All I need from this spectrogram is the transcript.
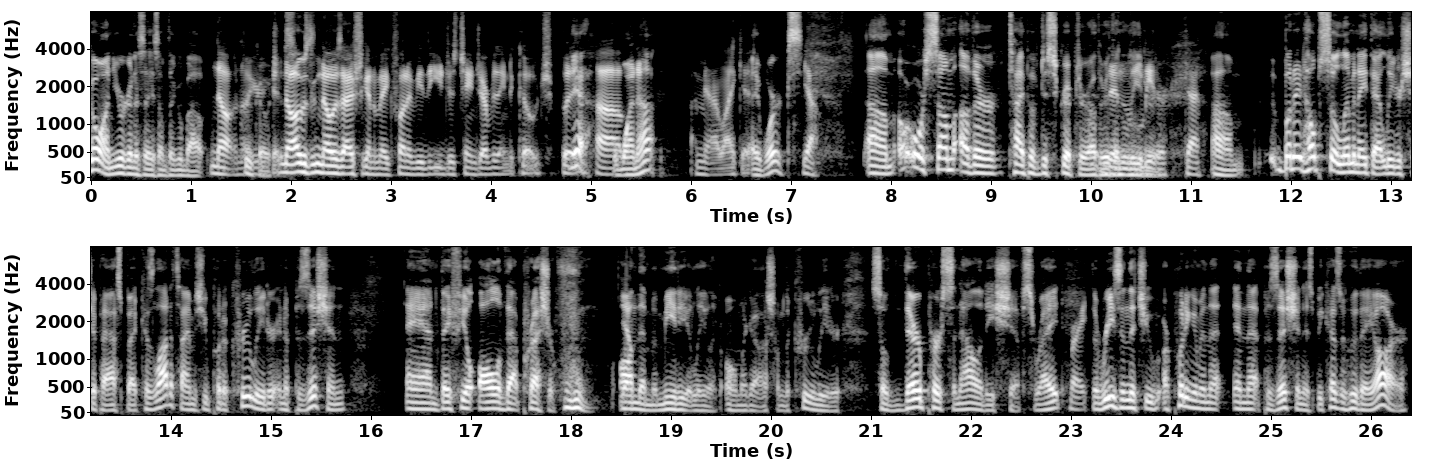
go on. You were going to say something about No, no, crew coaches. no. I was no, I was actually going to make fun of you that you just change everything to coach. But yeah, um, why not? I mean, I like it. It works. Yeah. Um, or, or some other type of descriptor other than, Than leader. leader. Okay. Um, but it helps to eliminate that leadership aspect because a lot of times you put a crew leader in a position and they feel all of that pressure whoom, on them immediately, like, oh my gosh, I'm the crew leader. So their personality shifts, right? Right. The reason that you are putting them in that in that position is because of who they are.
